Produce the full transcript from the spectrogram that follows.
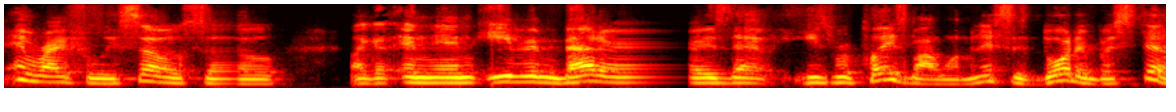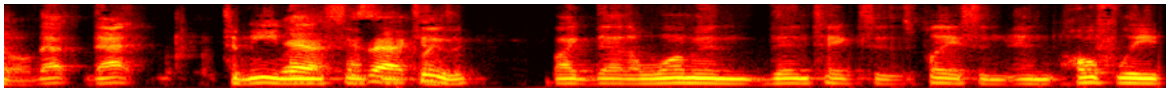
and rightfully so. So like, and then even better is that he's replaced by a woman. It's his daughter, but still, that that to me yeah, means something exactly. too. Like that, a woman then takes his place, and and hopefully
